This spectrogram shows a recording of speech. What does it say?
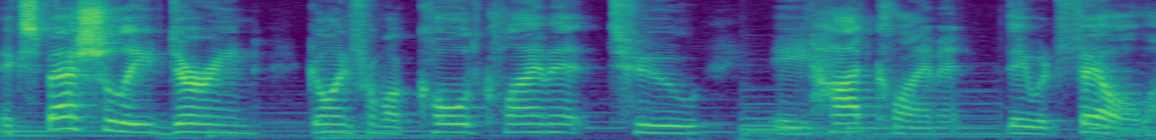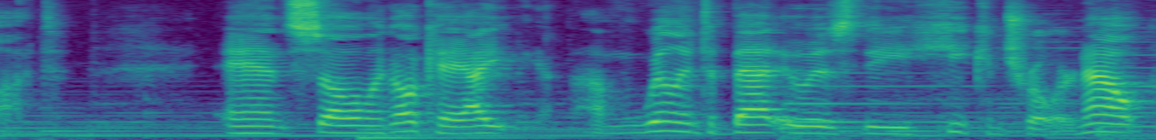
especially during going from a cold climate to a hot climate. They would fail a lot. And so I'm like, okay, I, I'm willing to bet it was the heat controller. Now,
